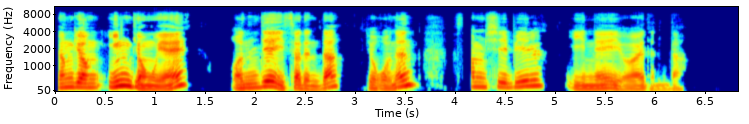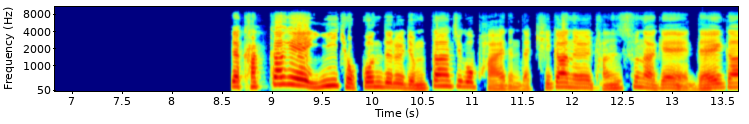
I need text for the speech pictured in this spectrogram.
변경인 경우에 언제 있어야 된다? 요거는 30일 이내여야 된다. 각각의 이 조건들을 좀 따지고 봐야 된다. 기간을 단순하게 내가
